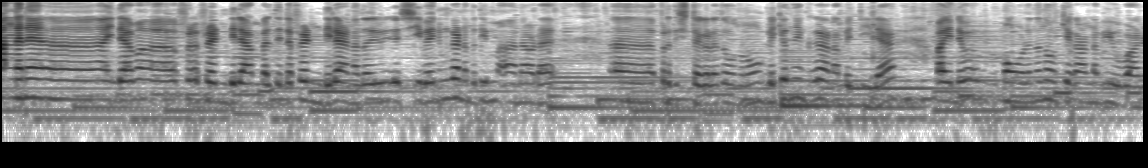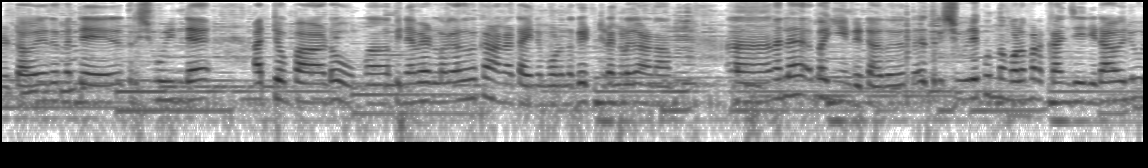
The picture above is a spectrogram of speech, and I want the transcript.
അങ്ങനെ അതിന്റെ ഫ്രണ്ടിൽ അമ്പലത്തിന്റെ ഫ്രണ്ടിലാണ്. അത് ശിവനും ഗണപതിയും ആണ് അവിടെ പ്രതിഷ്ഠകൾ തോന്നുന്നു. ഉള്ളിലേക്കൊന്നും ഞങ്ങൾക്ക് കാണാൻ പറ്റിയില്ല. അപ്പം അതിന്റെ മുകളിൽ നിന്ന് നോക്കിയാൽ കാണുന്ന വ്യൂ ആണ് കേട്ടോ അതായത് മറ്റേ തൃശ്ശൂരിന്റെ അറ്റവും പാടവും പിന്നെ വെള്ളം അതൊക്കെ കാണാം അതിന്റെ മുകളിൽ നിന്ന് കെട്ടിടങ്ങൾ കാണാം. നല്ല ഭംഗിയുണ്ട് കേട്ടോ അത്. തൃശ്ശൂർ കുന്നംകുളം വടക്കാഞ്ചേരിയുടെ ആ ഒരു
